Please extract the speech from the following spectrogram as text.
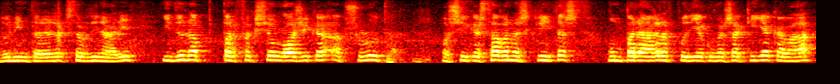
d'un interès extraordinari i d'una perfecció lògica absoluta. O sigui que estaven escrites, un paràgraf podia començar aquí i acabar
